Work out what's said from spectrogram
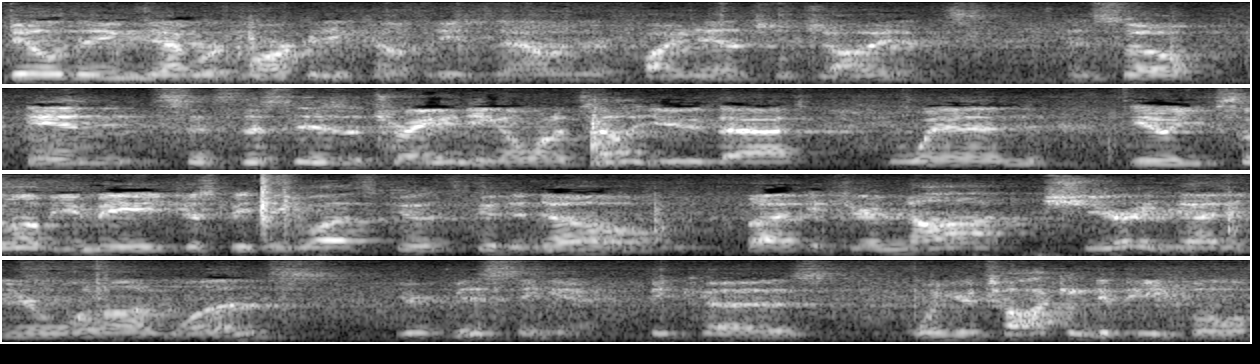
building network marketing companies now, and they're financial giants. And so, in since this is a training, I want to tell you that when you know, some of you may just be thinking, well, it's good, it's good to know. But if you're not sharing that in your one-on-ones, you're missing it because when you're talking to people,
